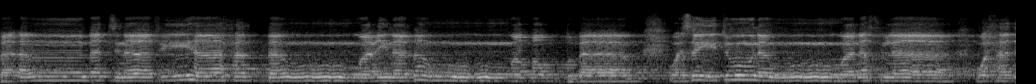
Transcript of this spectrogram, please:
فأنبتنا فيها حبا وعنبا وزيتونا ونخلا وحدائق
